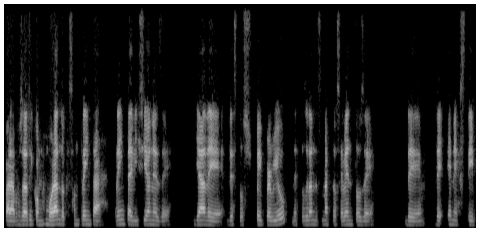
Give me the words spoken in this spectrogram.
para, pues así, conmemorando que son 30, 30 ediciones de, ya de, de estos pay-per-view, de estos grandes macros eventos de, de, de NXT.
